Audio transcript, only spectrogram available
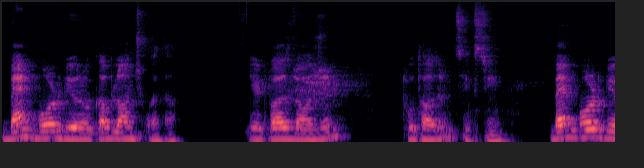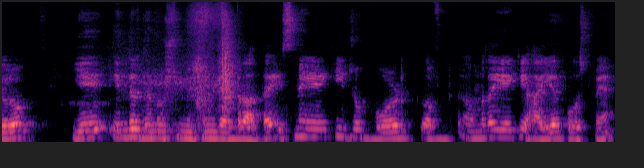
बैंक बोर्ड ब्यूरो कब लॉन्च हुआ था? It was launch in 2016 bank board bureau ये इंद्रधनुष मिशन के अंडर आता है। इसमें ये कि जो बोर्ड मतलब ये कि हायर पोस्ट में है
